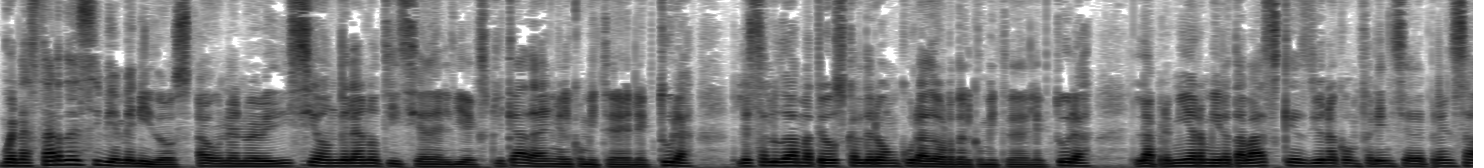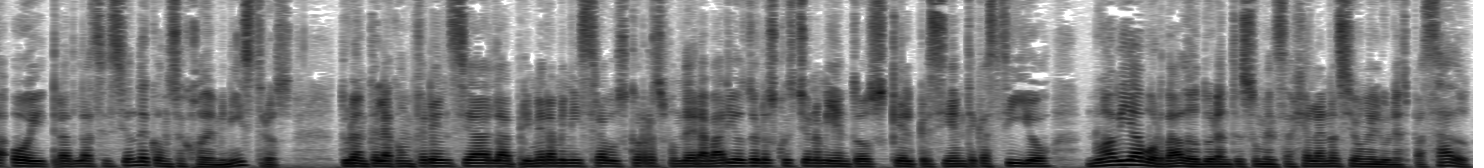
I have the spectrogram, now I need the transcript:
Buenas tardes y bienvenidos a una nueva edición de la Noticia del Día Explicada en el Comité de Lectura. Les saluda Mateus Calderón, curador del Comité de Lectura. La Premier Mirta Vázquez dio una conferencia de prensa hoy tras la sesión de Consejo de Ministros. Durante la conferencia, la primera ministra buscó responder a varios de los cuestionamientos que el presidente Castillo no había abordado durante su mensaje a la Nación el lunes pasado.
